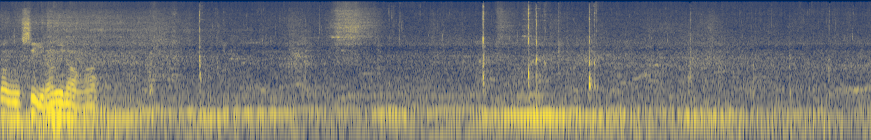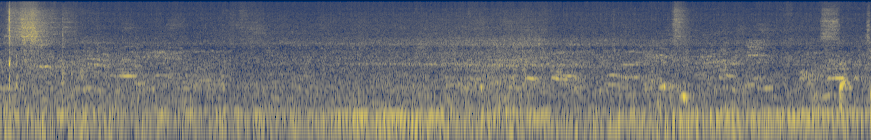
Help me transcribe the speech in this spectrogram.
ต้อง สี่น้องพี่น้องครับสะใจ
